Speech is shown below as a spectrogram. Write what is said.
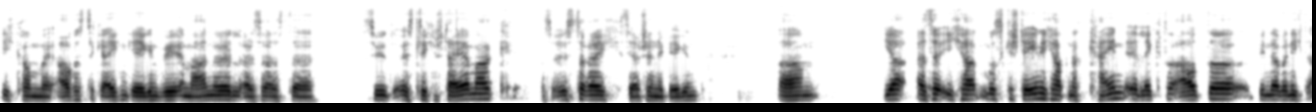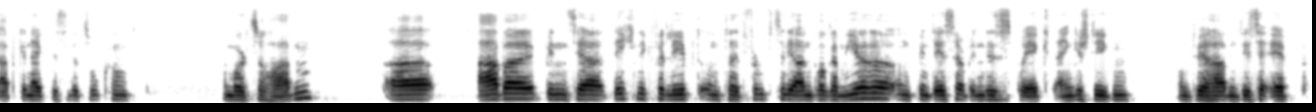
Ich komme auch aus der gleichen Gegend wie Emanuel, also aus der südöstlichen Steiermark, also Österreich. Sehr schöne Gegend. Ähm, ja, also ich hab, muss gestehen, ich habe noch kein Elektroauto, bin aber nicht abgeneigt, das in der Zukunft einmal zu haben. Äh, aber bin sehr technikverliebt und seit 15 Jahren Programmierer und bin deshalb in dieses Projekt eingestiegen und wir haben diese App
